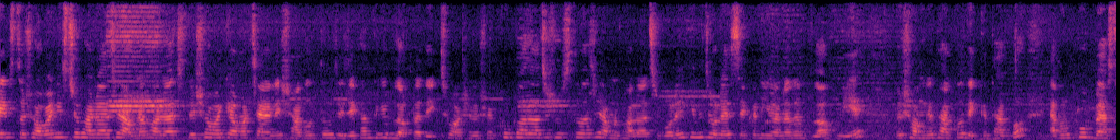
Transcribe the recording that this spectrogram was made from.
ফ্রেন্ডস তো সবাই নিশ্চয়ই ভালো আছে, আমরা ভালো আছি। তো সবাইকে আমার চ্যানেলে স্বাগত। যে যেখান থেকে ব্লগটা দেখছ, আশা করি খুব ভালো আছে, সুস্থ আছে, আমরা ভালো আছি বলেই কিন্তু চলে এসেছে একটা নিউ আনাদার ব্লগ নিয়ে। তো সঙ্গে থাকো, দেখতে থাকো। এখন খুব ব্যস্ত,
